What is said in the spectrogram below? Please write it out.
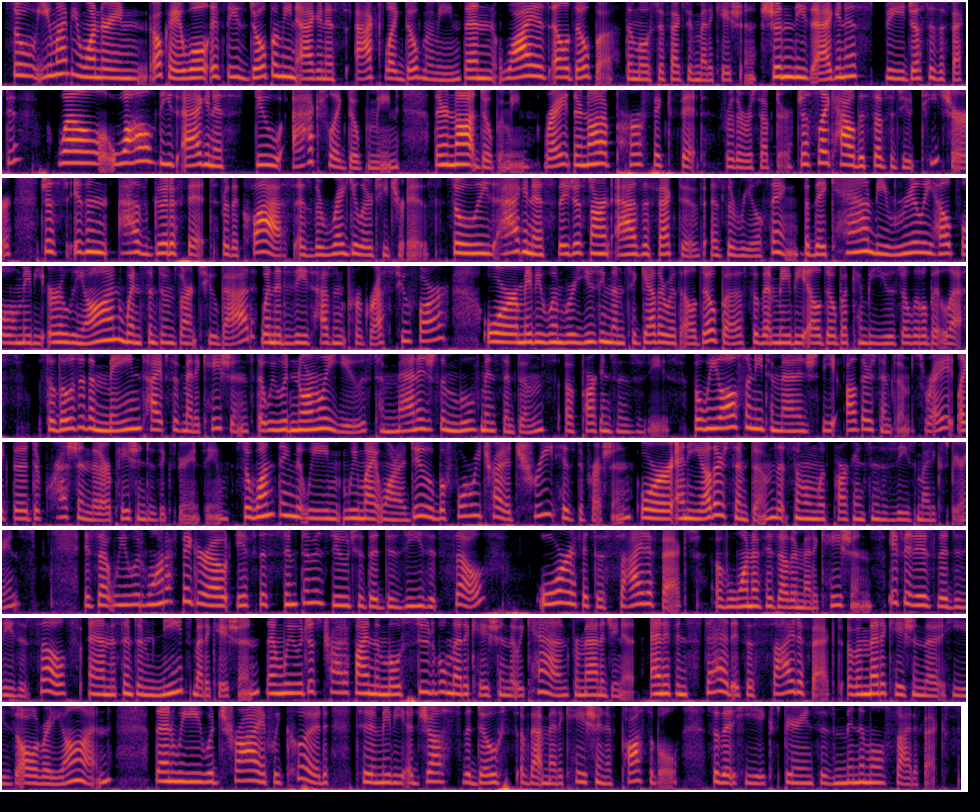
So you might be wondering okay, well, if these dopamine agonists act like dopamine, then why is L dopa the most effective medication? Shouldn't these agonists be just as effective? Well, while these agonists do act like dopamine, they're not dopamine, right? They're not a perfect fit for the receptor. Just like how the substitute teacher just isn't as good a fit for the class as the regular teacher is. So these agonists, they just aren't as effective as the real thing. But they can be really helpful maybe early on when symptoms aren't too bad, when the disease hasn't progressed too far, or maybe when we're using them together with L-Dopa so that maybe L-Dopa can be used a little bit less. So those are the main types of medications that we would normally use to manage the movement symptoms of Parkinson's disease. But we also need to manage the other symptoms, right? Like the depression that our patient is experiencing. So one thing that we we might want to do before we try to treat his depression or any other symptom that someone with Parkinson's disease might experience is that we would want to figure out if the symptom is due to the disease itself or if it's a side effect of one of his other medications. If it is the disease itself and the symptom needs medication, then we would just try to find the most suitable medication that we can for managing it. And if instead it's a side effect of a medication that he's already on, then we would try, if we could, to maybe adjust the dose of that medication if possible so that he experiences minimal side effects.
